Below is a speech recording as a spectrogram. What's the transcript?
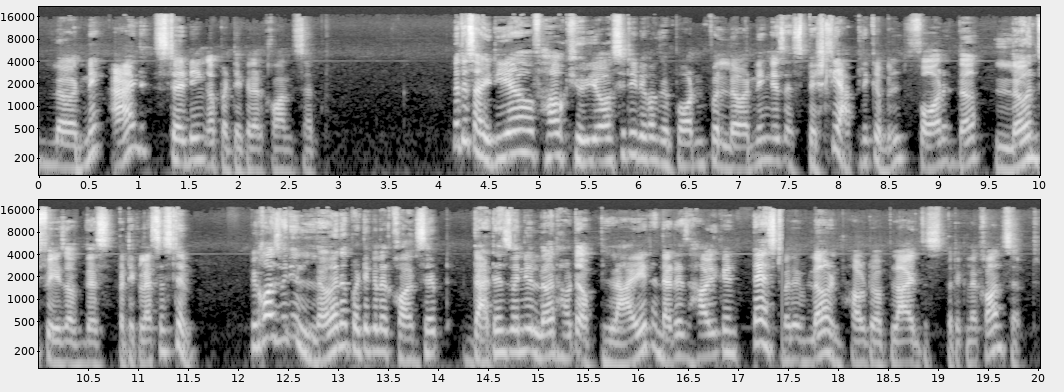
learning and studying a particular concept. Now, this idea of how curiosity becomes important for learning is especially applicable for the learn phase of this particular system. Because when you learn a particular concept, that is when you learn how to apply it, and that is how you can test whether you've learned how to apply this particular concept.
